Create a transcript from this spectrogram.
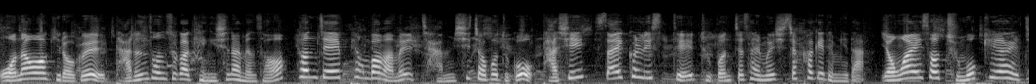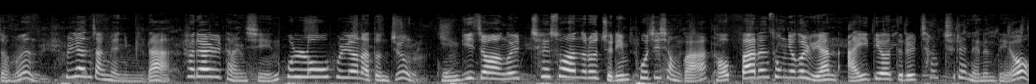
one hour 기록을 다른 선수가 갱신하면서 현재의 평범함을 잠시 접어두고 다시 cyclist의 두 번째 삶을 시작하게 됩니다. 영화에서 주목해야 할 점은 훈련 장면입니다. 혈혈 단신 홀로 훈련하던 중 공기 저항을 최소한으로 줄인 포지션과 더 빠른 속력 을 위한 아이디어들을 창출해내는데요.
